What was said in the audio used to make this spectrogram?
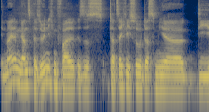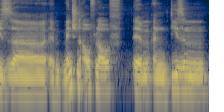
In meinem ganz persönlichen Fall ist es tatsächlich so, dass mir dieser äh, Menschenauflauf ähm, an diesem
